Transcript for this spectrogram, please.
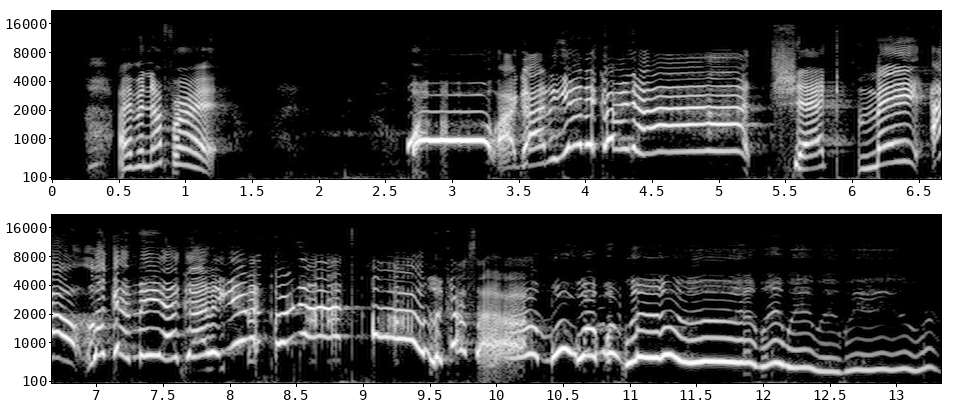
I have enough for it. Whoa! I got hat! Check me out! Look at me! I got a unicorn hat! Oh, look awesome! Woo, woo, woo, woo! Woo, woo, woo, woo.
